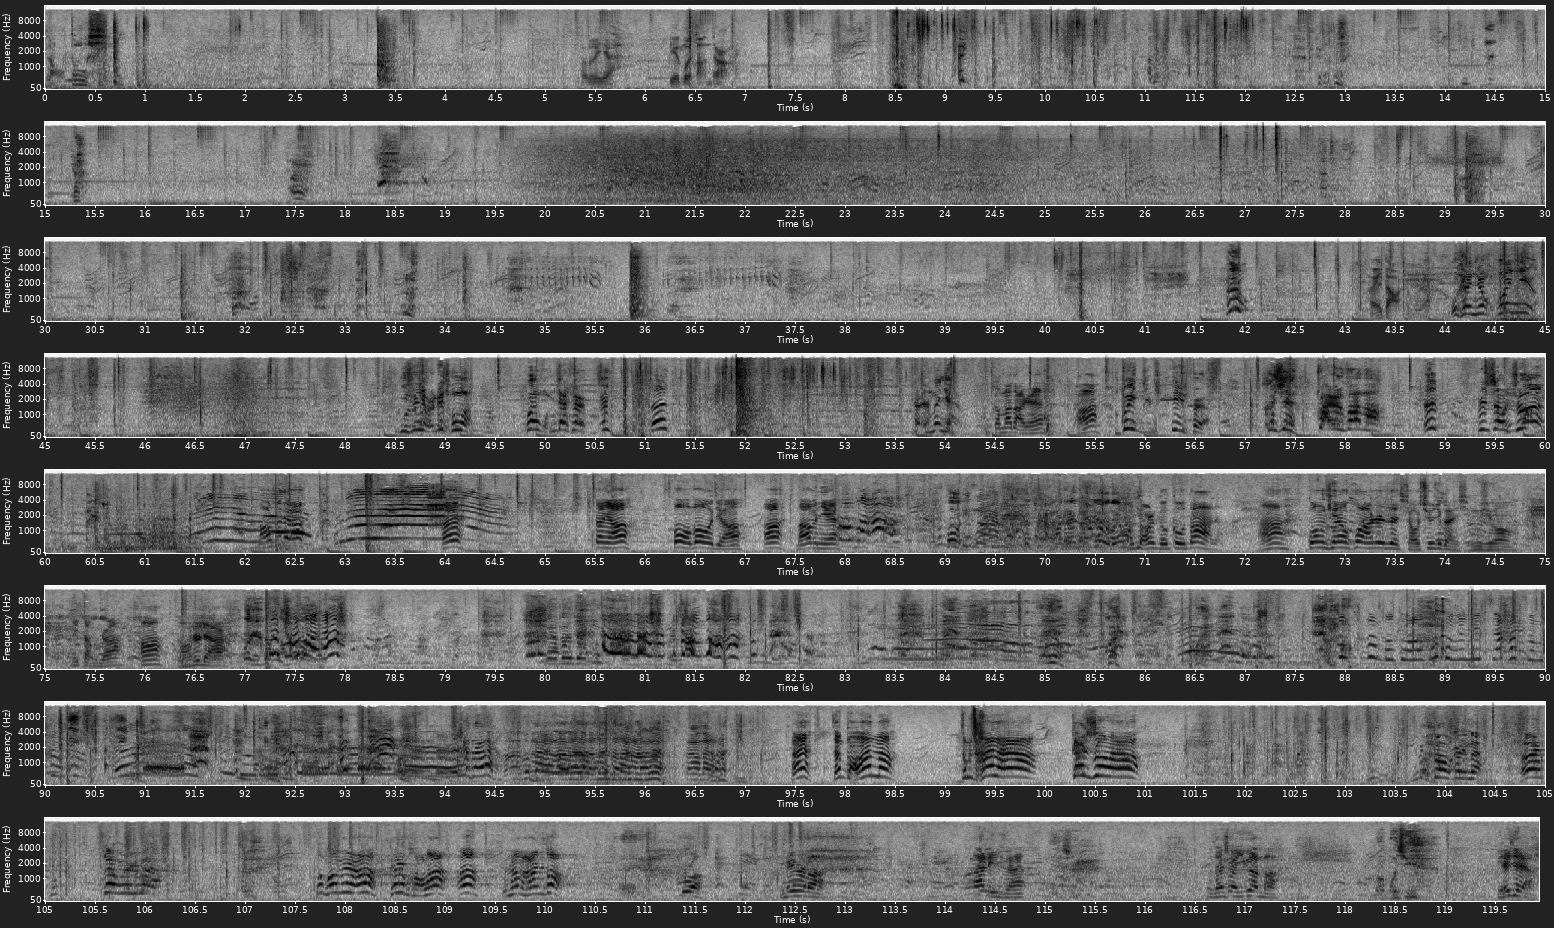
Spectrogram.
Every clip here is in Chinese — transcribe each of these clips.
老东西！坐下，别给我挡道。还打是不是？我看你是活腻了。你是哪儿的葱啊？关我们家事儿！嗯嗯，干什么你？干嘛打人啊？关你屁事啊！何信，抓人贩子！哎，别上车！老实点儿！哎，大娘，帮我报个警啊！麻烦你。报你妈！看他这就有电话。你胆儿可够大的啊！光天化日在小区就敢行凶，你等着啊！老实点儿。我淘宝呢？对对对，淘宝！哎呦，快快！不困不哭了，不哭了你吓死妈来来来来来来来来！哎，咱保安呢？怎么才来啊？赶紧上来啊！你们抓我干什么？哎，抓我干什么？到旁边啊，别让跑了啊！警察马上就到。叔叔，你没事吧？挨了一拳。没事。那咱上医院吧。我不去。别去啊！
